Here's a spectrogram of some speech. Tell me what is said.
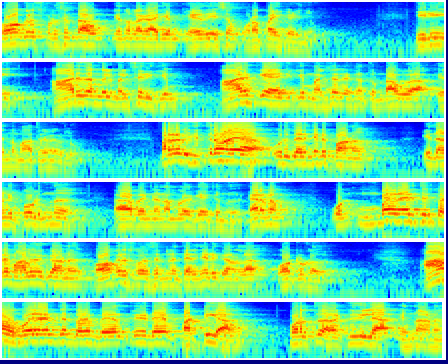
കോൺഗ്രസ് പ്രസിഡന്റാവും എന്നുള്ള കാര്യം ഏകദേശം ഉറപ്പായി കഴിഞ്ഞു. ഇനി ആര് തമ്മിൽ മത്സരിക്കും ആരൊക്കെയായിരിക്കും മത്സരരംഗത്തുണ്ടാവുക എന്ന് മാത്രമേ ഉള്ളൂ. വളരെ വിചിത്രമായ ഒരു തെരഞ്ഞെടുപ്പാണ് ഇതാണ് ഇപ്പോൾ ഇന്ന് പിന്നെ നമ്മൾ കേൾക്കുന്നത്. കാരണം ഒമ്പതിനായിരത്തിൽ പരം ആളുകൾക്കാണ് കോൺഗ്രസ് പ്രസിഡന്റിനെ തിരഞ്ഞെടുക്കാനുള്ള വോട്ടുള്ളത്. ആ ഒമ്പതിനായിരത്തിൽ പരം പേർക്കിടെ പട്ടിക പുറത്ത് ഇറക്കുകയില്ല എന്നാണ്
